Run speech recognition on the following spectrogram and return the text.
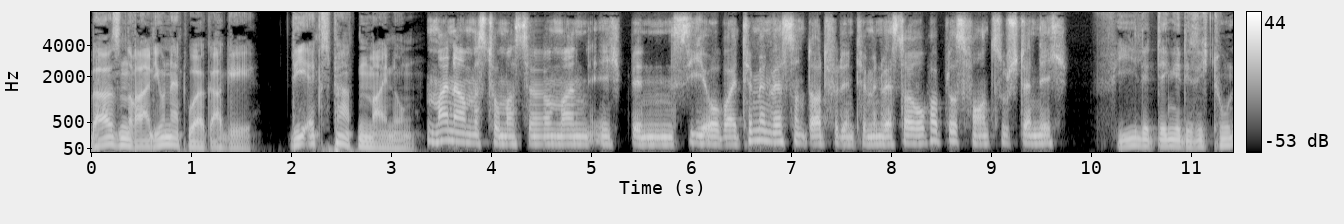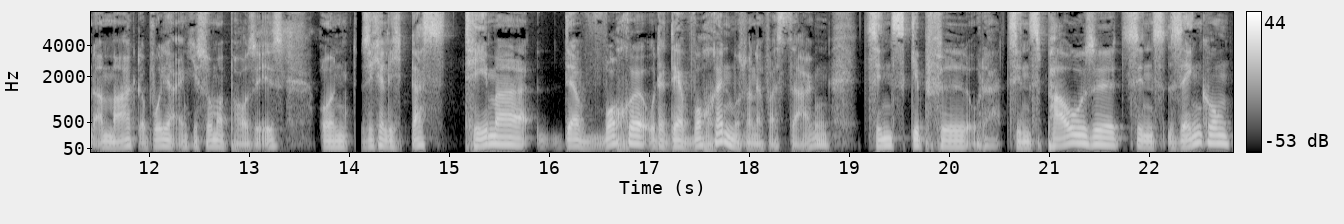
Börsenradio Network AG. Die Expertenmeinung. Mein Name ist Thomas Zimmermann. Ich bin CEO bei Tim Invest und dort für den Tim Invest Europa Plus Fonds zuständig. Viele Dinge, die sich tun am Markt, obwohl ja eigentlich Sommerpause ist. Und sicherlich das Thema der Woche oder der Wochen, muss man ja fast sagen, Zinsgipfel oder Zinspause, Zinssenkung.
